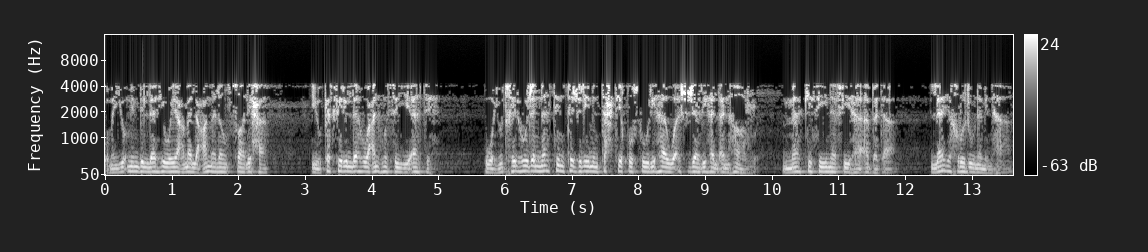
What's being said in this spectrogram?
ومن يؤمن بالله ويعمل عملا صالحا يكفر الله عنه سيئاته ويدخله جنات تجري من تحت قصورها وأشجارها الأنهار. ماكثين فيها أبدا لا يخرجون منها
